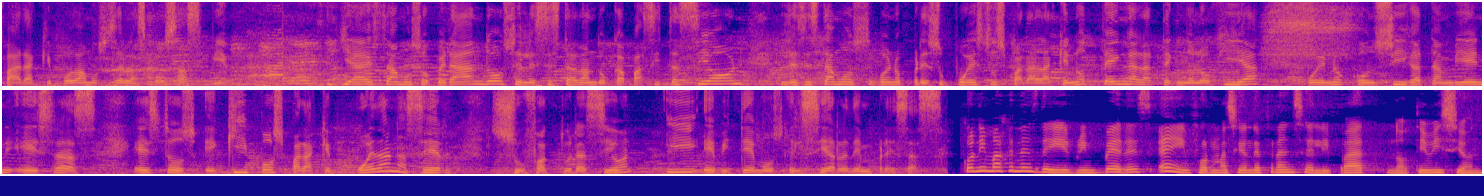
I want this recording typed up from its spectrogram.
para que podamos hacer las cosas bien. Ya estamos operando, se les está dando capacidad capacitación, les estamos, bueno, presupuestos para la que no tenga la tecnología, bueno, consiga también esas, estos equipos para que puedan hacer su facturación y evitemos el cierre de empresas. Con imágenes de Irving Pérez e información de Francelipat, Notivisión.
